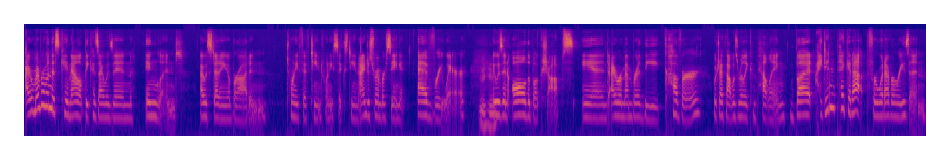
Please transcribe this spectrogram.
I remember when this came out because I was in England. I was studying abroad in 2015, 2016. I just remember seeing it everywhere. It was in all the bookshops. And I remember the cover, which I thought was really compelling, but I didn't pick it up for whatever reason.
